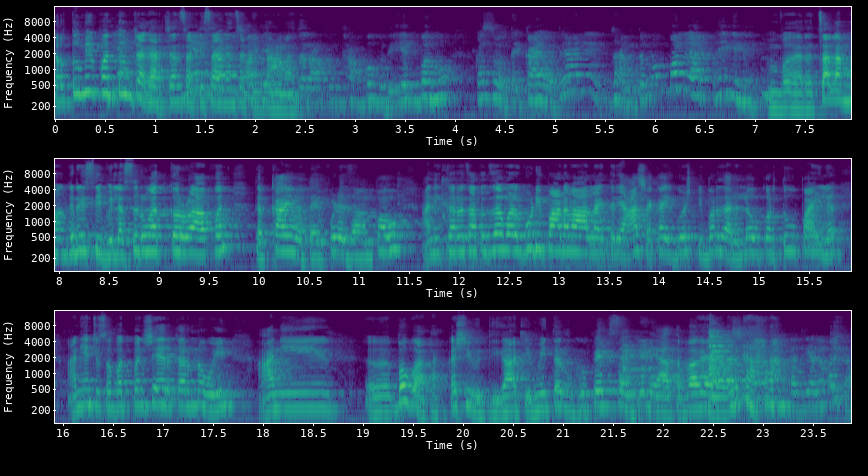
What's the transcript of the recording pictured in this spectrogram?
तर तुम्ही पण तुमच्या घरच्यांसाठी सगळ्यांसाठी बनवू. आपण थांब बघू दे. एक बनवू कसं होतंय काय होतंय आणि झालं तर मग बनवूयात हे की नाही? बरं चला मग रेसिपीला सुरुवात करू आपण. तर काय होतंय पुढे जाऊन पाहू. आणि खरंच आता जवळ गुढीपाडवा आलाय तरी अशा काही गोष्टी बरं झालं लवकर तू पाहिलं आणि यांच्यासोबत पण शेअर करणं होईल. आणि अं, बघू आता कशी होती गाठी. मी तर खूप एक्साइटेड आहे आता बघायला बरं का. पण म्हणतात याला बरं का?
